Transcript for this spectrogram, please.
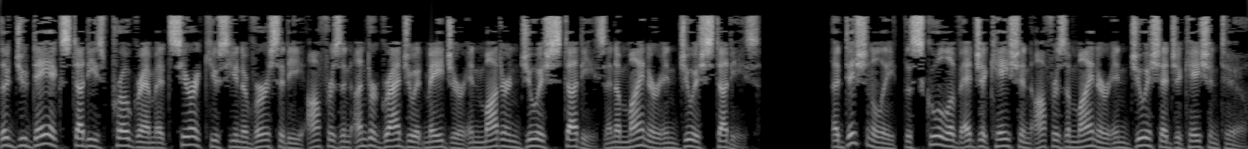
the Judaic Studies program at Syracuse University offers an undergraduate major in modern Jewish studies and a minor in Jewish studies. Additionally, the School of Education offers a minor in Jewish education to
